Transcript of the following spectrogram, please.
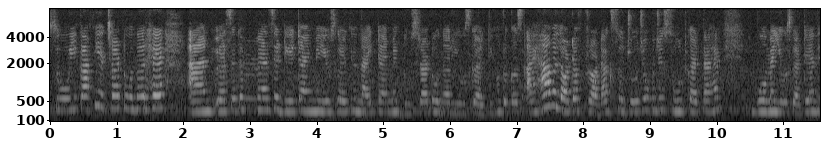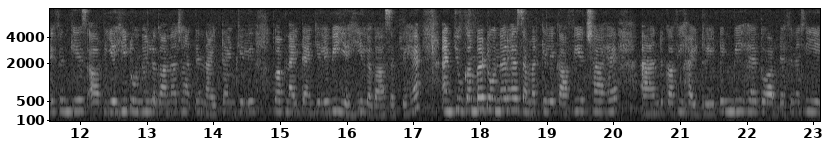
so ये काफ़ी अच्छा टोनर है एंड वैसे तो मैं ऐसे डे टाइम में यूज़ करती हूँ नाइट टाइम में दूसरा टोनर यूज़ करती हूँ because I have a lot of products तो जो जो मुझे सूट करता है वो मैं यूज़ करती हूँ। एंड इफ़ इन केस आप यही टोनर लगाना चाहते हैं नाइट टाइम के लिए तो आप नाइट टाइम के लिए भी यही लगा सकते हैं। एंड क्यूकम्बर टोनर है समर के लिए काफ़ी अच्छा है एंड काफ़ी हाइड्रेटिंग भी है तो आप डेफिनेटली ये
